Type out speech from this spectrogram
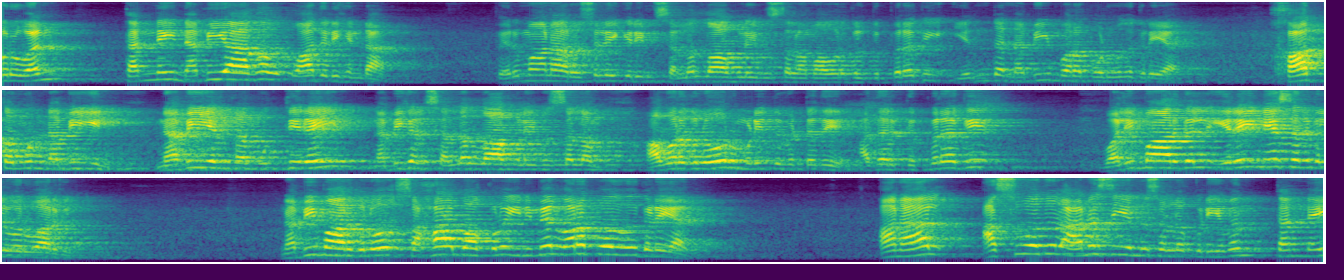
ஒருவன் தன்னை நபியாக வாதிடுகின்றான். பெருமானார் ரசுலை கரீம் சல்லல்லாஹ் அலி வஸ்லாம் அவர்களுக்கு பிறகு எந்த நபியும் வரப்படுவது கிடையாது. ஹாத்தமுன் நபியின் நபி என்ற முத்திரை நபிகள் சல்லல்லாஹ் அலி வசல்லம் அவர்களோடு முடிந்து விட்டது அதற்கு பிறகு வலிமார்கள் இறைநேசர்கள் வருவார்கள். நபிமார்களோ சஹாபாக்களோ இனிமேல் வரப்போவது கிடையாது. ஆனால் அஸ்வதுல் அனசி என்று சொல்லக்கூடியவன் தன்னை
